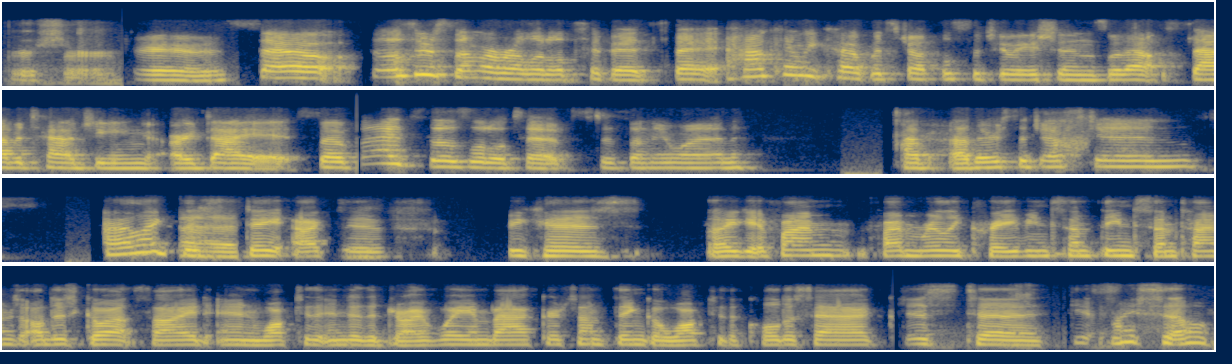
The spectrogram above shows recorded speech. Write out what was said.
For sure. True. So those are some of our little tidbits. But how can we cope with stressful situations without sabotaging our diet? So besides those little tips, does anyone have other suggestions? I like to Uh, stay active because like if I'm if I'm really craving something, sometimes I'll just go outside and walk to the end of the driveway and back or something, go walk to the cul-de-sac just to get myself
